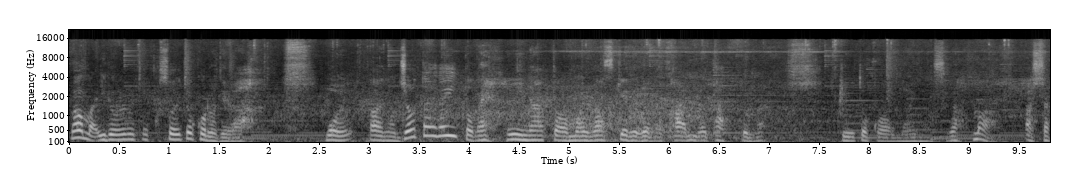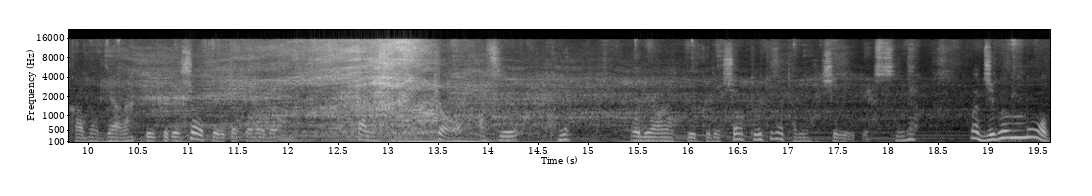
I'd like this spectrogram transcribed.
まあまあ、いろいろとそういうところでは、もう、あの、状態がいいとね、いいなとは思いますけれども、缶のタップの、っていうとこは思いますが、まあ、明日から盛り上がっていくでしょうというところで、楽しみ、今日、明日、ね、盛り上がっていくでしょうというところで楽しみですね。まあ、自分も、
